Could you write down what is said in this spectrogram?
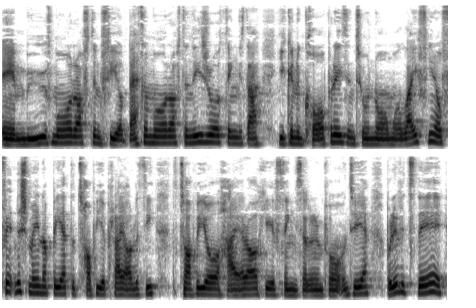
um, move more often, feel better more often. These are all things that you can incorporate into a normal life. You know, fitness may not be at the top of your priority, the top of your hierarchy of things that are important to you, but if it's there, you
